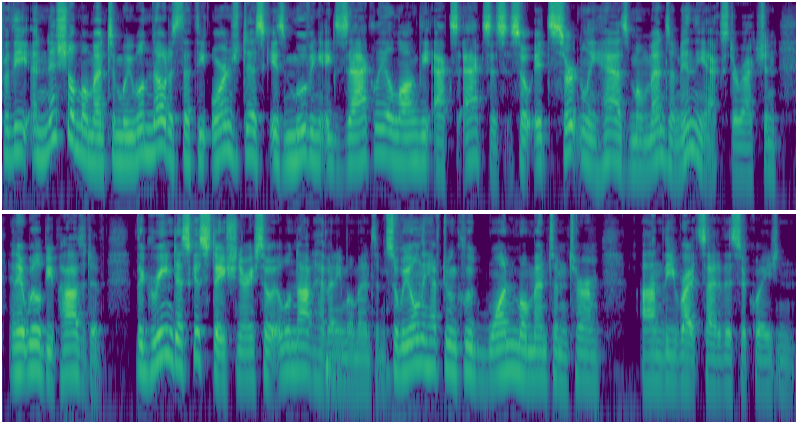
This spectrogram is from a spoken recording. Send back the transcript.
For the initial momentum, we will notice that the orange disk is moving exactly along the x-axis, so it certainly has momentum in the x direction, and it will be positive. The green disk is stationary, so it will not have any momentum, so we only have to include one momentum term on the right side of this equation.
